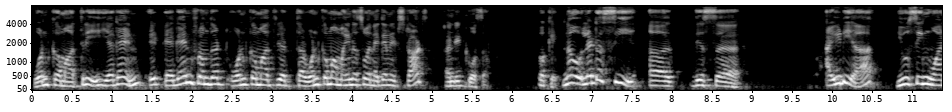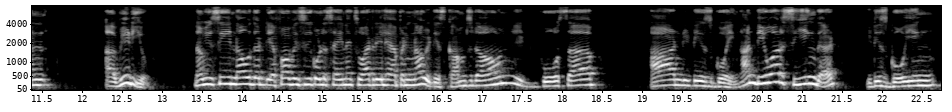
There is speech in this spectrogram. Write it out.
1 comma 3 again it again from that 1 comma 3 or 1 comma minus 1 again it starts and it goes up okay now let us see uh, this uh, idea using one uh, video now you see now that f of x is equal to sin x, what really happening now? It is comes down, it goes up and it is going. And you are seeing that it is going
